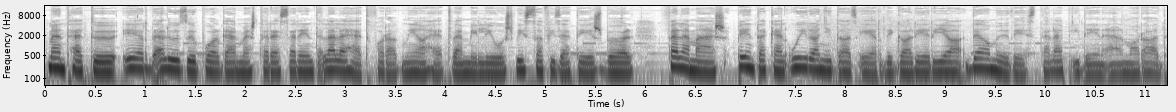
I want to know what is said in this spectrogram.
Menthető érd előző polgármestere szerint le lehet faragni a 70 milliós visszafizetésből. Felemás, pénteken újra nyit az Érdi Galéria, de a művésztelep idén elmarad.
